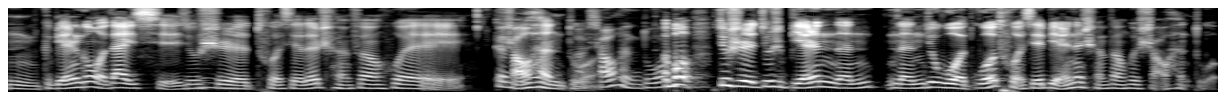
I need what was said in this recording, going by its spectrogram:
嗯，跟别人跟我在一起，就是妥协的成分会少很多，少很多。啊，不，就是就是别人能能就我我妥协别人的成分会少很多，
